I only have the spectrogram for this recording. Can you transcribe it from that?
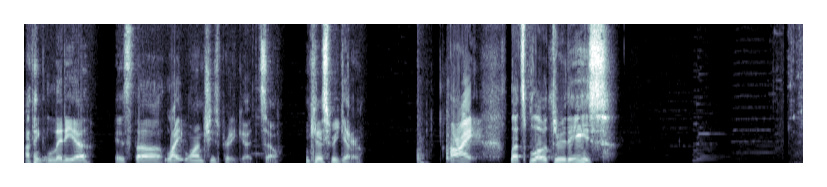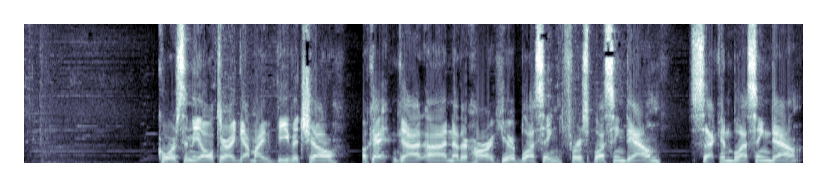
I think Lydia is the light one. She's pretty good. So in case we get her. All right, let's blow through these Of course, in the altar, I got my Vivichel. Okay, got uh, another Harg here. Blessing. First blessing down. Second blessing down.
